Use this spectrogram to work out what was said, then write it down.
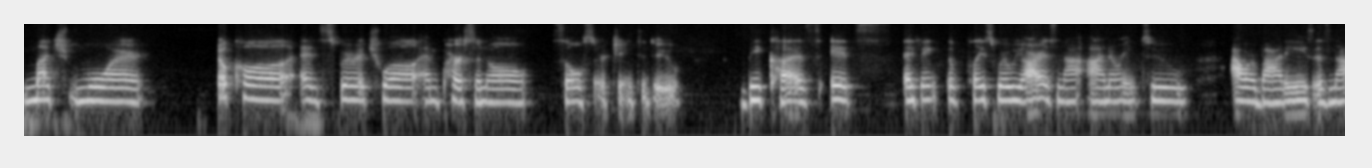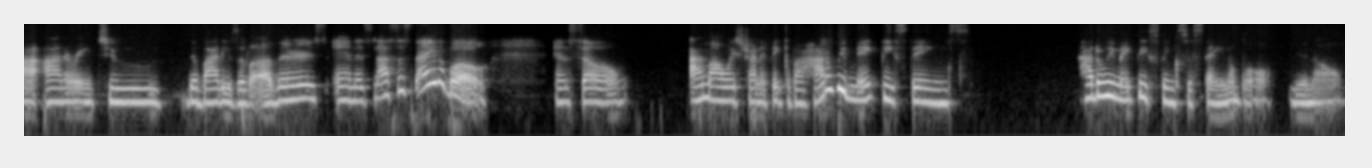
much more medical and spiritual and personal soul searching to do because it's I think the place where we are is not honoring to our bodies, is not honoring to the bodies of others, and it's not sustainable. And so I'm always trying to think about how do we make these things, how do we make these things sustainable, you know?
